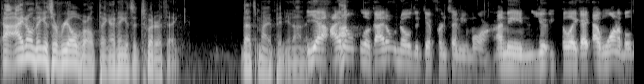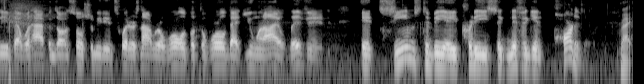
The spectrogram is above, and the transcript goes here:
blah. I I don't think it's a real world thing. I think it's a Twitter thing. That's my opinion on it. Yeah, I don't look. I don't know the difference anymore. I mean, you like. I, I want to believe that what happens on social media and Twitter is not real world, but the world that you and I live in, it seems to be a pretty significant part of it. Right.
